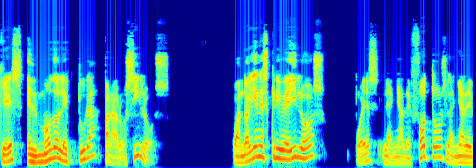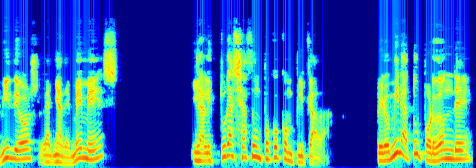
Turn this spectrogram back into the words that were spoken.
que es el modo lectura para los hilos. Cuando alguien escribe hilos, pues le añade fotos, le añade vídeos, le añade memes, y la lectura se hace un poco complicada. Pero mira tú por dónde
